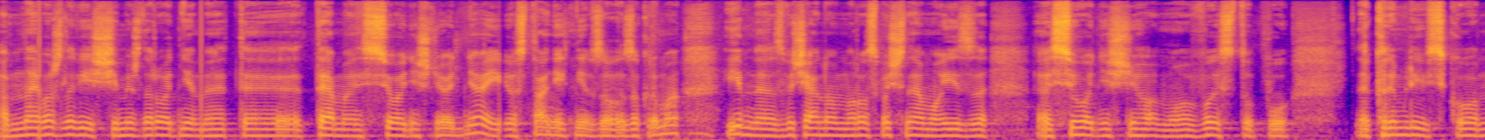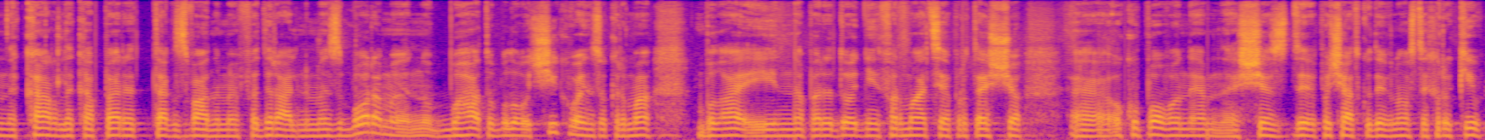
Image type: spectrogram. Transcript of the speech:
е, найважливіші міжнародні е, теми сьогоднішнього дня і останніх днів, зокрема. І звичайно, ми розпочнемо із е, сьогоднішнього виступу е, кремлівського карлика перед так званими федеральними зборами. Ну багато було очікувань. Зокрема, була і напередодні інформація про те, що е, окуповане ще з початку 90-х років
